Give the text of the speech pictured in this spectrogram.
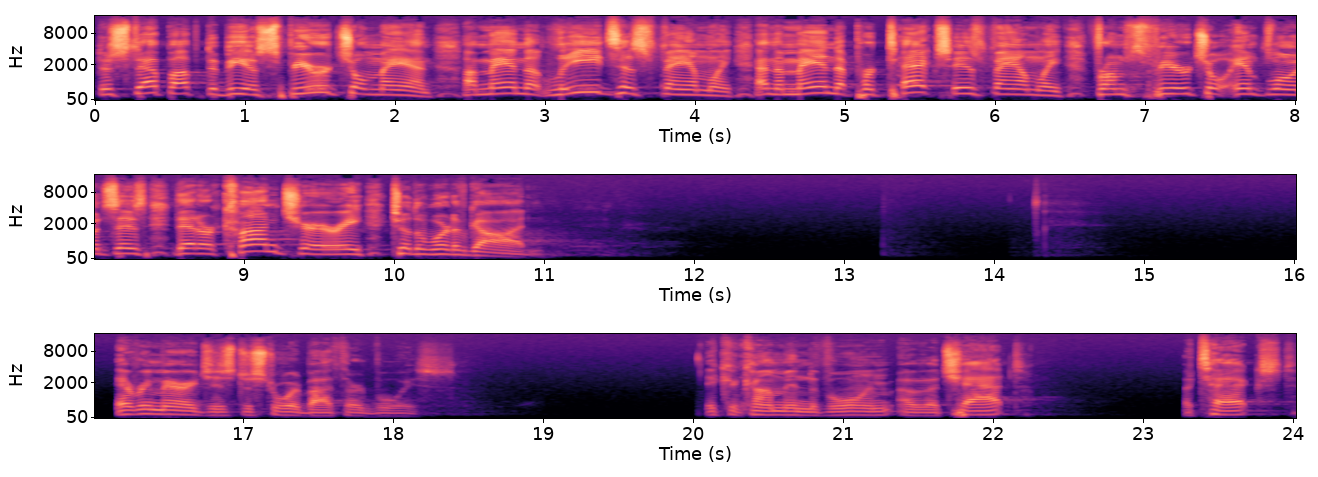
to step up to be a spiritual man, a man that leads his family, and the man that protects his family from spiritual influences that are contrary to the Word of God. Every marriage is destroyed by a third voice. It can come in the form of a chat, a text,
